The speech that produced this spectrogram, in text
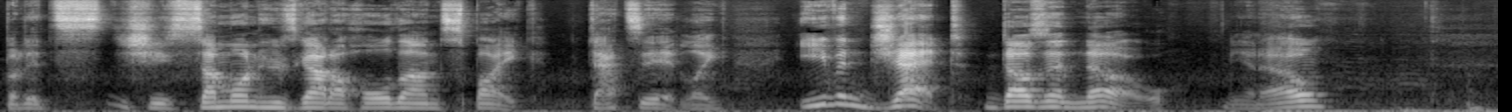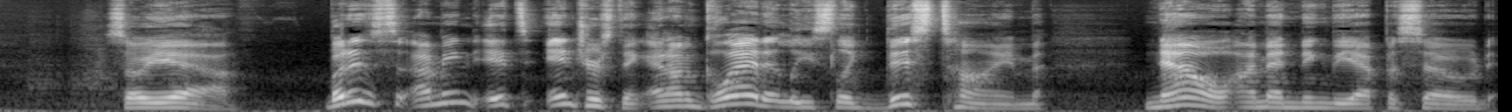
But it's she's someone who's got a hold on Spike that's it. Like even Jet doesn't know, you know? So yeah. But it's I mean, it's interesting and I'm glad at least like this time now I'm ending the episode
